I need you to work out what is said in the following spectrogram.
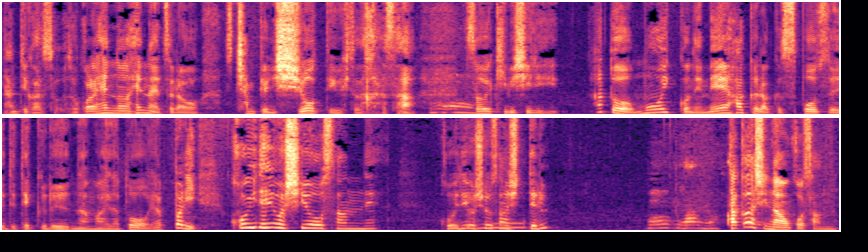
なんていうかそ、そこら辺の変な奴らをチャンピオンにしようっていう人だからさ、そういう厳しい。あと、もう一個ね、名伯楽スポーツで出てくる名前だと、やっぱり、小出義雄さんね。小出義雄さん知ってる？高橋直子さん、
